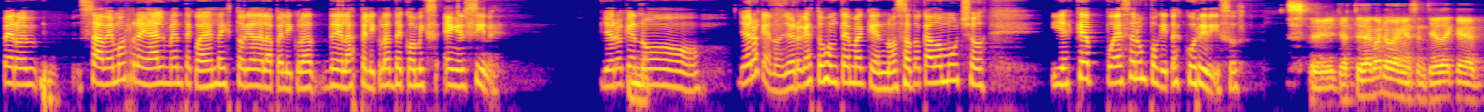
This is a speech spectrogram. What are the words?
Pero em, sabemos realmente cuál es la historia de la película, de las películas de cómics en el cine. Yo creo que no. Yo creo que no. Yo creo que esto es un tema que no se ha tocado mucho y es que puede ser un poquito escurridizo. Sí, yo estoy de acuerdo en el sentido de que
